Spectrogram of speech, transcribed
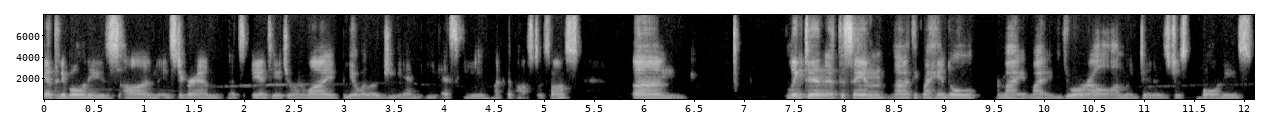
Anthony Bolognese on Instagram. That's A N T H O N Y B O L O G N E S E, like the pasta sauce. Um, LinkedIn at the same. Uh, I think my handle or my my URL on LinkedIn is just Bolognese.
